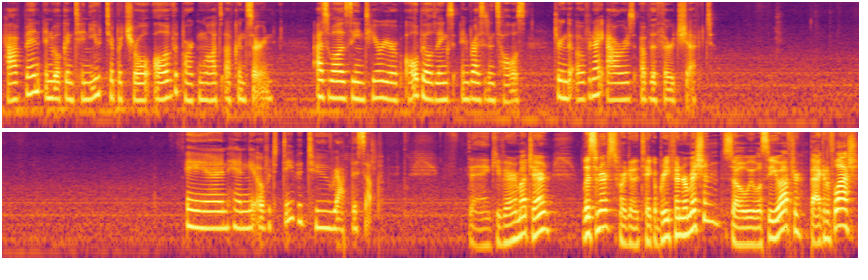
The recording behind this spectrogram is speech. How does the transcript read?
have been and will continue to patrol all of the parking lots of concern, as well as the interior of all buildings and residence halls during the overnight hours of the third shift. And handing it over to David to wrap this up. Thank you very much, Erin. Listeners, we're going to take a brief intermission, so we will see you after. Back in a flash.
